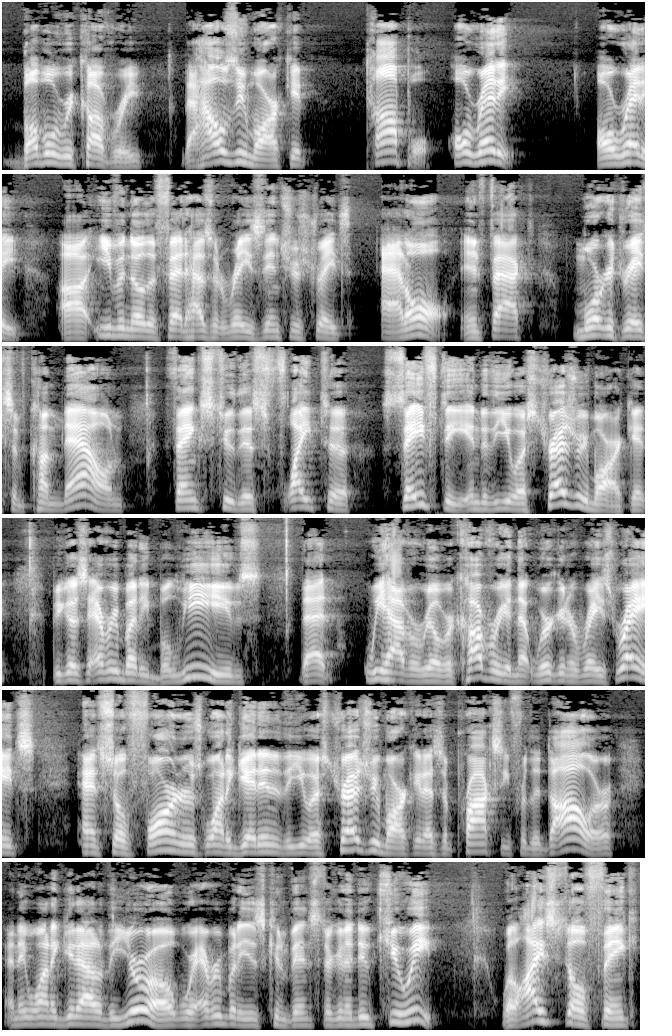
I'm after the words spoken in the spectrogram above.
bubble recovery, the housing market, topple already. Already, uh, even though the Fed hasn't raised interest rates at all. In fact, mortgage rates have come down thanks to this flight to safety into the U.S. Treasury market because everybody believes that we have a real recovery and that we're going to raise rates. And so foreigners want to get into the U.S. Treasury market as a proxy for the dollar, and they want to get out of the euro, where everybody is convinced they're going to do QE. Well, I still think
